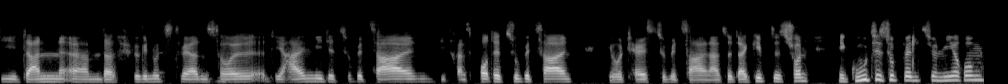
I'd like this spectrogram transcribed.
die dann ähm, dafür genutzt werden soll, die Hallenmiete zu bezahlen, die Transporte zu bezahlen, die Hotels zu bezahlen. Also da gibt es schon eine gute Subventionierung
